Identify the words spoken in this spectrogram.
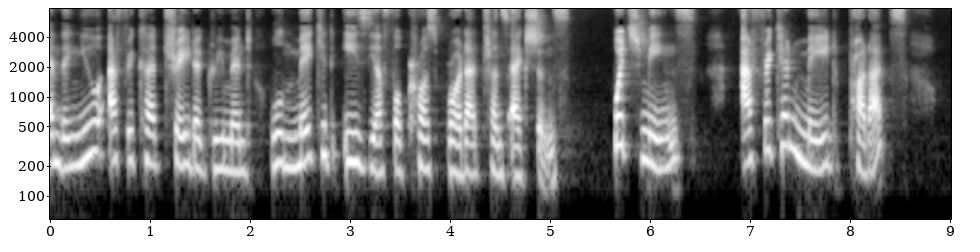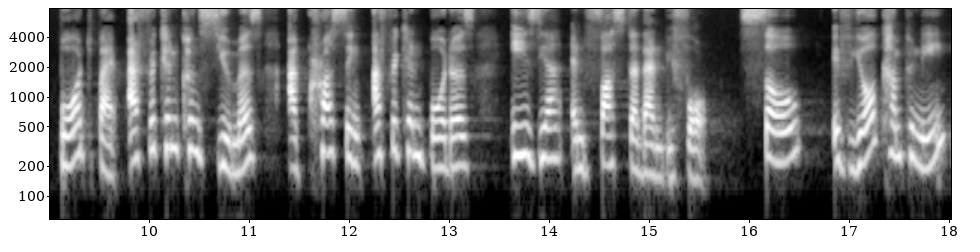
and the new Africa Trade Agreement will make it easier for cross border transactions, which means African made products bought by African consumers are crossing African borders easier and faster than before. So, if your company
